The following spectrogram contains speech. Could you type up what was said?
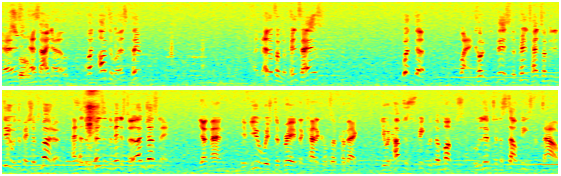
Yes, So. yes, I know. But Ottawa is clear. A letter from the princess? Why, according to this, the prince had something to do with the bishop's murder and has imprisoned the minister unjustly. Young man, if you wish to brave the catacombs of Quebec, you would have to speak with the monks who live to the southeast of town.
